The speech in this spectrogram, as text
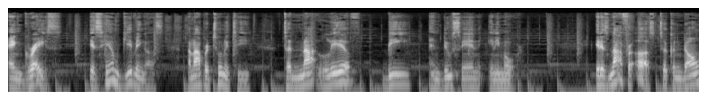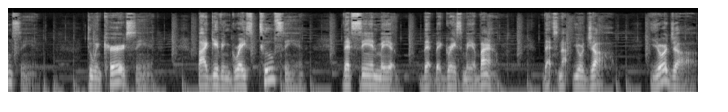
And grace is Him giving us an opportunity to not live, be, and do sin anymore. It is not for us to condone sin, to encourage sin by giving grace to sin that sin may that, that grace may abound. That's not your job. Your job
